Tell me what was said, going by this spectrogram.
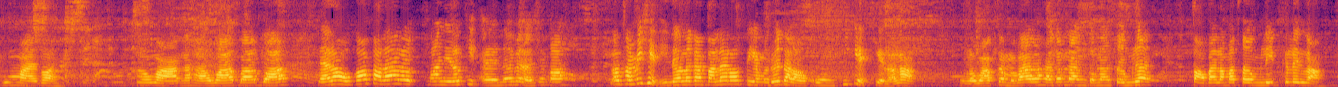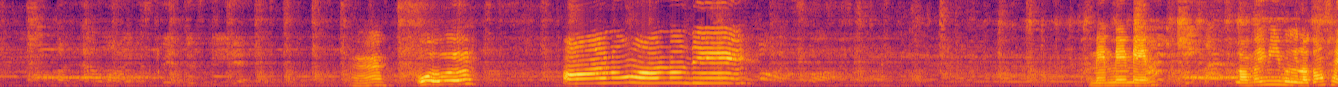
พุ่มไม้ก่อนเพื่อวาร์ปนะคะวาร์ปวาร์ปวาร์ปแล้วเราก็ตอนแรกเราตอนนี้เราขีดไอเนอร์ไปแล้วใช่ปะเราจะไม่เขียนอินเนอร์แล้วกันตอนแรกเราเตรียมมาด้วยแต่เราคงขี้เกียจเขียนแล้วล่ะเราวาร์ปกลับมาบ้านแล้วค่ะกำลังกำลังเติมเลือด ต่อไปเรามาเติมลิฟต์กันเลยดีกว่าอืมโอ้ยโอ้ยอ๋อน้องหอนดูดิเมมเมมเมมเราไม่มีมือเราต้องใช้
